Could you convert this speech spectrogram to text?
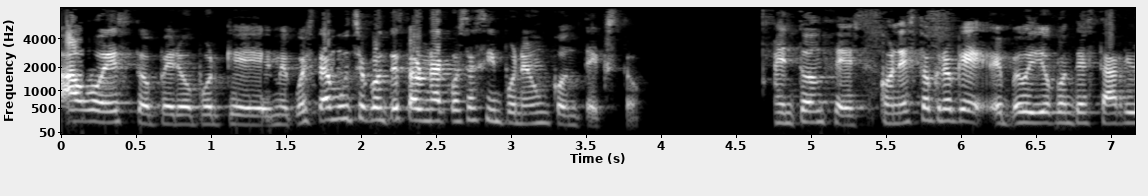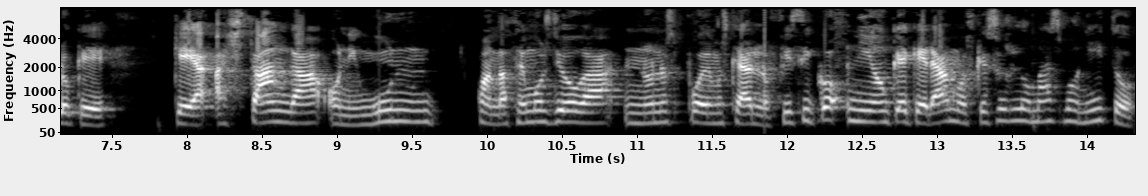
hago esto, pero porque me cuesta mucho contestar una cosa sin poner un contexto. Entonces, con esto creo que he podido contestar lo que, que Ashtanga o ningún cuando hacemos yoga no nos podemos quedar en lo físico, ni aunque queramos, que eso es lo más bonito.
